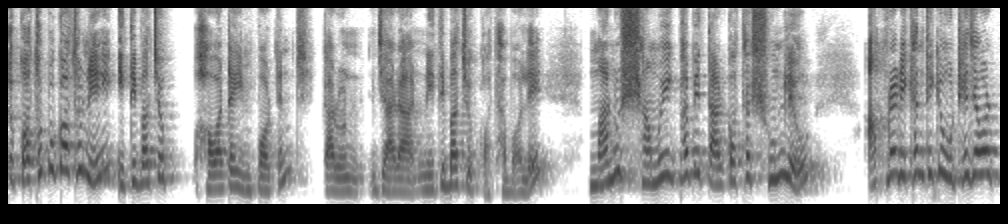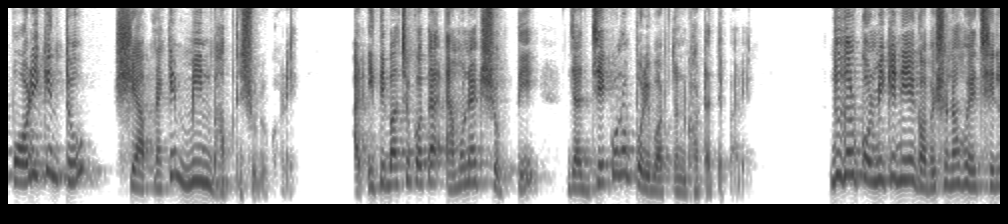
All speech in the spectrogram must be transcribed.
তো কথোপকথনে ইতিবাচক হওয়াটা ইম্পর্ট্যান্ট কারণ যারা নেতিবাচক কথা বলে, মানুষ সাময়িকভাবে তার কথা শুনলেও আপনার এখান থেকে উঠে যাওয়ার পরই কিন্তু সে আপনাকে মিন ভাবতে শুরু করে। আর ইতিবাচকতা এমন এক শক্তি যা যে কোনো পরিবর্তন ঘটাতে পারে। দুদল কর্মীকে নিয়ে গবেষণা হয়েছিল,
